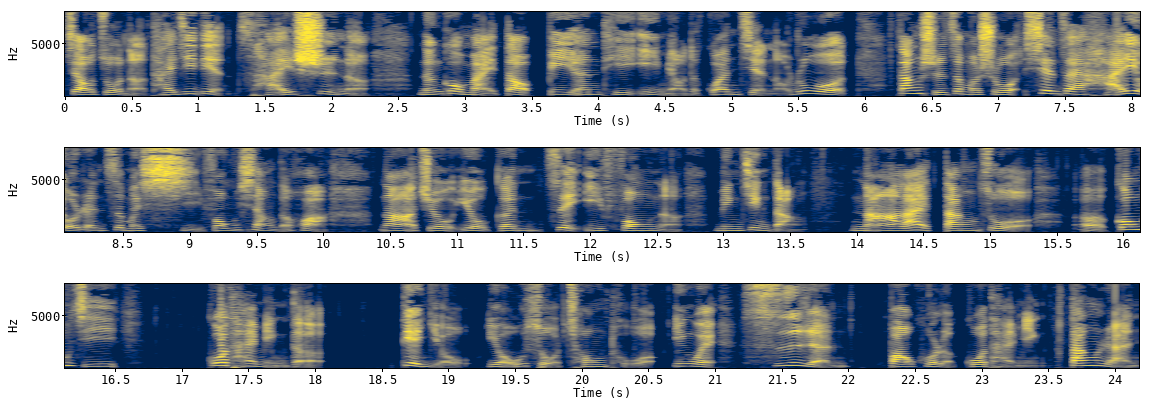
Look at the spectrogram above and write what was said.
叫做呢，台积电才是呢能够买到 BNT 疫苗的关键哦。如果当时这么说，现在还有人这么洗风向的话，那就又跟这一封呢，民进党拿来当做呃攻击郭台铭的电邮有所冲突哦，因为私人。包括了郭台铭，当然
